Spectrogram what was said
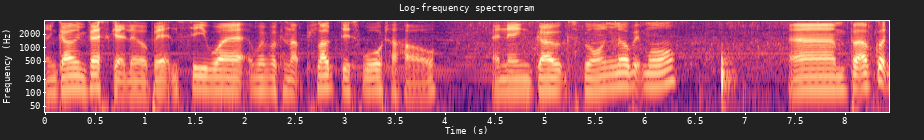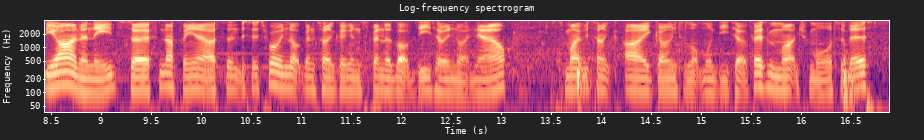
and go investigate a little bit and see where whether I can like plug this water hole and then go exploring a little bit more. Um, but I've got the iron I need, so if nothing else, is probably not going to something I'm going to spend a lot of detail in right now. This might be something I go into a lot more detail. If there's much more to this,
